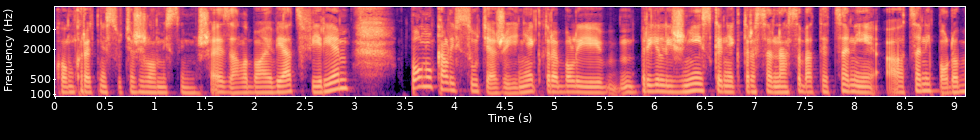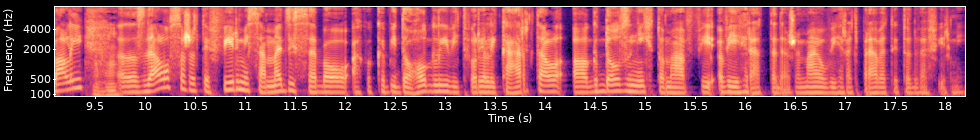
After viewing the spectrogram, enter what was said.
konkrétne súťažilo myslím 6 alebo aj viac firiem, ponúkali v súťaži. Niektoré boli príliš nízke, niektoré sa na seba tie ceny, ceny podobali. Uh-huh. Zdalo sa, že tie firmy sa medzi sebou ako keby dohodli, vytvorili kartel, kto z nich to má vyhrať, teda že majú vyhrať práve tieto dve firmy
